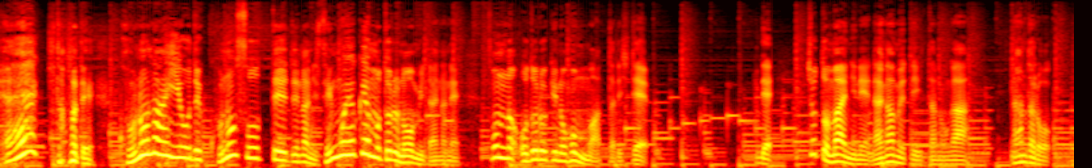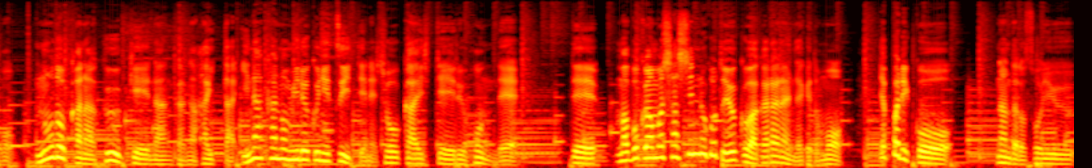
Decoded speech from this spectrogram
え？ー、ちょっと待って、この内容でこの想定で何 ?1500 円も取るの？みたいなね、そんな驚きの本もあったりして、で、ちょっと前にね、眺めていたのが、なんだろう、こう、のどかな風景なんかが入った田舎の魅力についてね、紹介している本で、で、まあ僕はあんま写真のことよくわからないんだけども、やっぱりこう、なんだろう、そういう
